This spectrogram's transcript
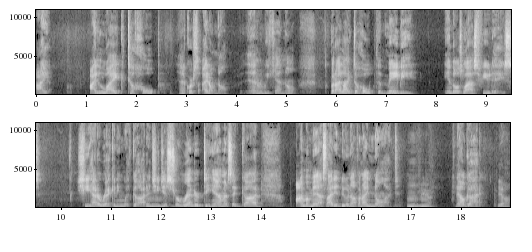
I I like to hope, and of course I don't know, and mm. we can't know, but I like to hope that maybe in those last few days she had a reckoning with God and she just mm. surrendered to him and said, God, I'm a mess. I didn't do enough and I know it. Mm-hmm. Yeah. Now, God, Yeah.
